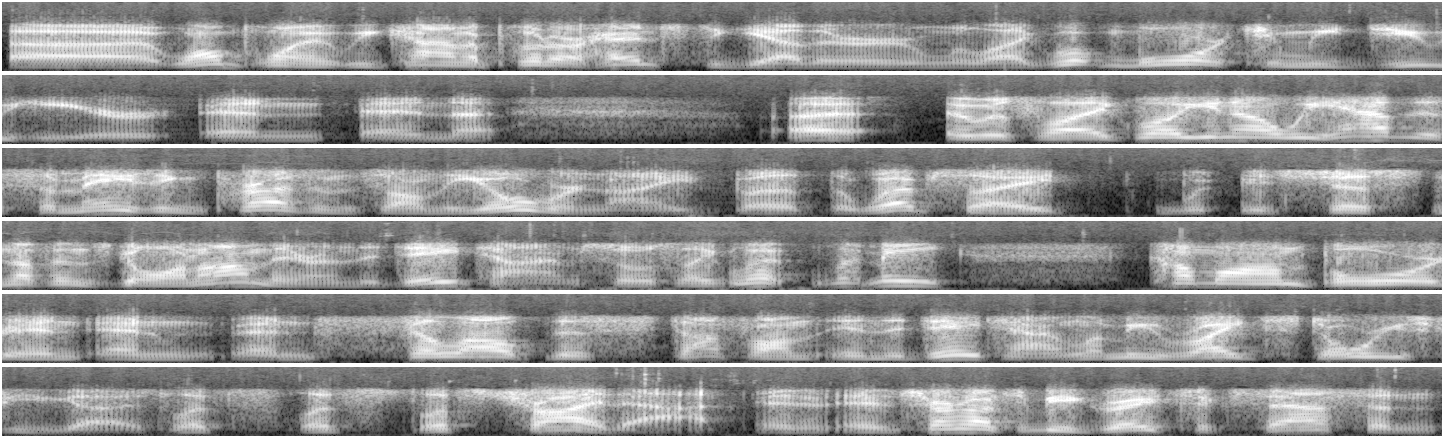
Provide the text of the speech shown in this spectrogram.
uh, at one point, we kind of put our heads together and we're like, what more can we do here? And, and, uh, uh, it was like, well, you know, we have this amazing presence on the overnight, but the website, it's just nothing's going on there in the daytime. So it's like, let let me come on board and and and fill out this stuff on in the daytime. Let me write stories for you guys. Let's let's let's try that. And, and it turned out to be a great success. And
